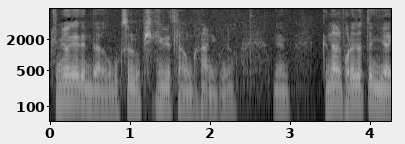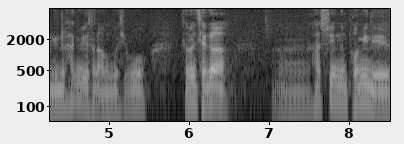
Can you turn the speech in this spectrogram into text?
규명해야 된다고 목소리를 높이기 위해서 나온 건 아니고요. 그냥 그날 벌어졌던 이야기를 하기 위해서 나온 것이고 저는 제가 어, 할 수 있는 범위 내에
